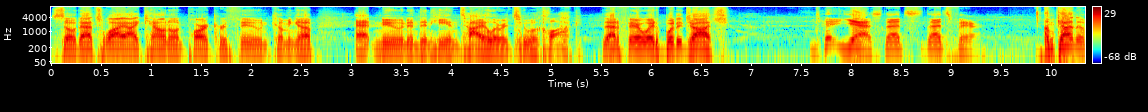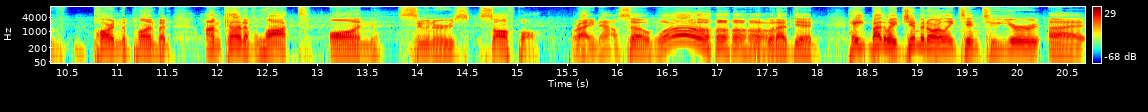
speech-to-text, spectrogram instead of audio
So that's why I count on Parker Thune coming up at noon and then he and Tyler at 2 o'clock. Is that a fair way to put it, Josh? Yes, that's that's fair. I'm kind of, pardon the pun, but I'm kind of locked on Sooners softball right now. So Whoa! look what I did. Hey, by the way, Jim in Arlington, to your uh,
